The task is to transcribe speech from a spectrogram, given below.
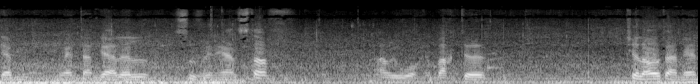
then went and got a little souvenir and stuff. And we walking back to chill out and then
